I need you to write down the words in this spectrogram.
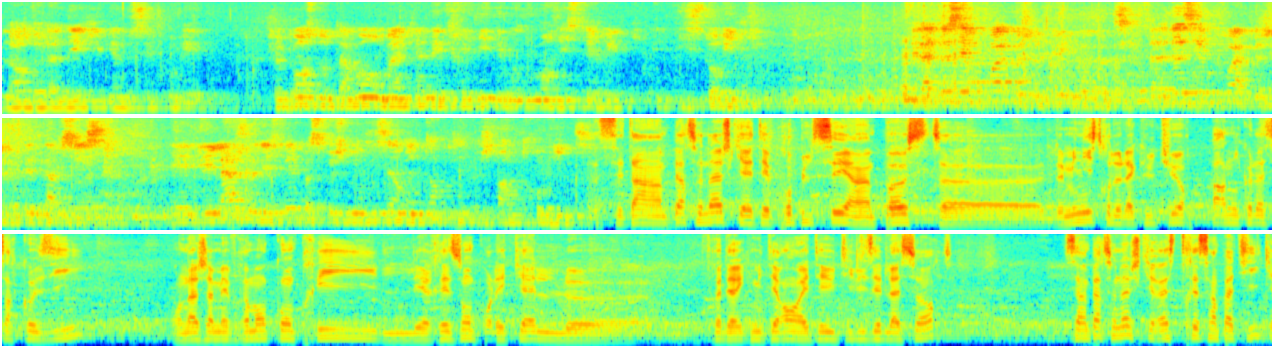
lors de l'année qui vient de s'écouler. Je pense notamment au maintien des crédits des monuments historiques. C'est la deuxième fois que je fais, le- c'est la deuxième fois de lapsus. Et, là, je l'ai fait parce que je me disais en même temps que je parle trop vite. C'est un personnage qui a été propulsé à un poste euh, de ministre de la Culture par Nicolas Sarkozy. On n'a jamais vraiment compris les raisons pour lesquelles le Frédéric Mitterrand a été utilisé de la sorte. C'est un personnage qui reste très sympathique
